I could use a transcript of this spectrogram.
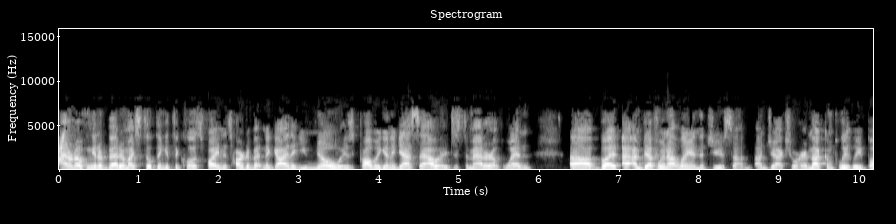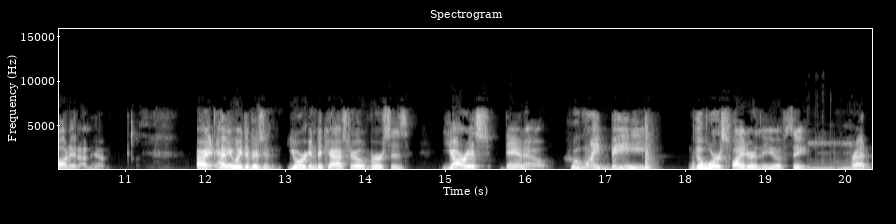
I don't know if I'm going to bet him. I still think it's a close fight, and it's hard to bet in a guy that you know is probably going to gas out. It's just a matter of when. Uh, but I, I'm definitely not laying the juice on, on Jack Shore. I'm not completely bought in on him. All right, heavyweight division. Yorgan De Castro versus Jarjis Danho, who might be the worst fighter in the UFC. Mhm. Brad?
